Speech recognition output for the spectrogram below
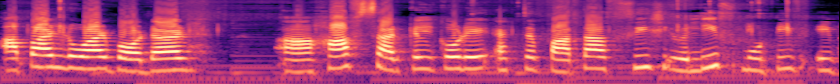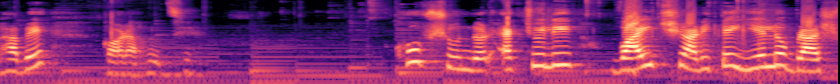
Upper lower border half circle করে একটা পাতা ফিশ লিফ মোটিভ এইভাবে করা হয়েছে। খুব সুন্দর অ্যাকচুয়ালি হোয়াইট শাড়িতে ইয়েলো ব্রাশ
